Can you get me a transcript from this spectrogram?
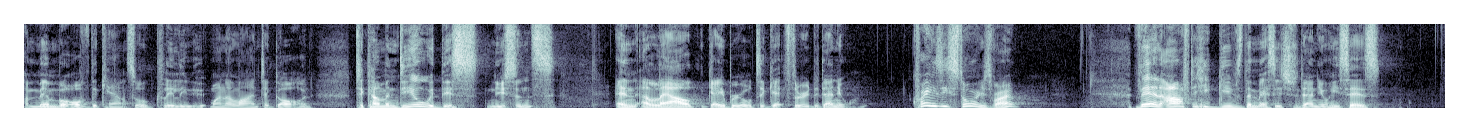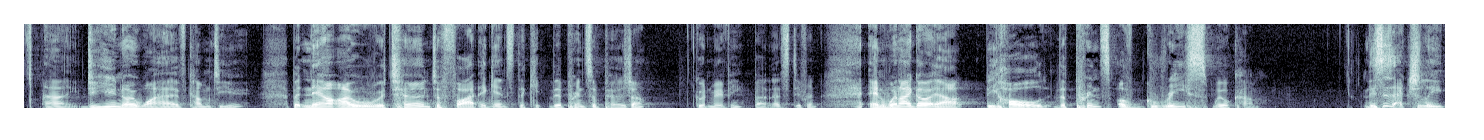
a member of the council, clearly one aligned to God, to come and deal with this nuisance and allow Gabriel to get through to Daniel. Crazy stories, right? Then, after he gives the message to Daniel, he says, uh, Do you know why I have come to you? But now I will return to fight against the, the prince of Persia. Good movie, but that's different. And when I go out, behold, the prince of Greece will come. This is actually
